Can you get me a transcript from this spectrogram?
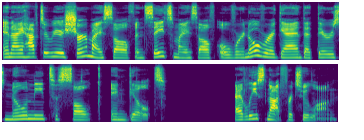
And I have to reassure myself and say to myself over and over again that there is no need to sulk in guilt, at least not for too long.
